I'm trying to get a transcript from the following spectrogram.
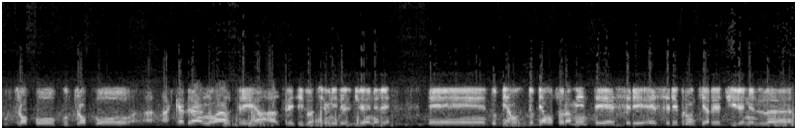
purtroppo, purtroppo, accadranno altre, altre situazioni del genere eh, dobbiamo, dobbiamo, solamente essere, essere, pronti a reagire nel,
